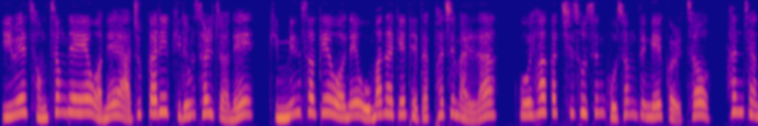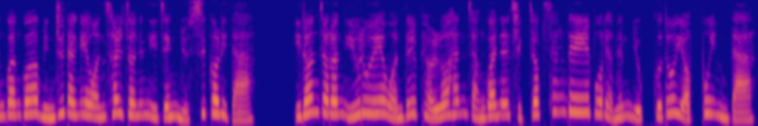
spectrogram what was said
이외 정청래의 원에 아주까리 기름 설전에 김민석의 원에 오만하게 대답하지 말라 하고 화가치 소승 고성 등에 걸쳐 한 장관과 민주당의 원설전은 이젠 뉴스거리다. 이런저런 이유로의 원들 별로 한 장관을 직접 상대해보려는 욕구도 엿보인다.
